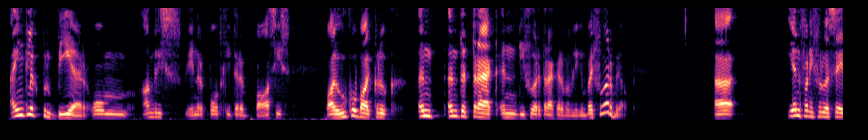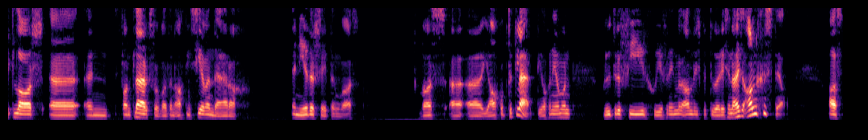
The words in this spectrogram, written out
eintlik probeer om Andries Hendrik Potgieter basies baie hoek op baie kroeg in in te trek in die Voortrekker Republiek. En byvoorbeeld uh een van die vroeë setelaars uh in van Klerksdorp wat in 1837 'n nedersetting was was uh uh Jakob de Klerk, deelgeneem aan Bloedrivier, goeie vriend met Andries Pretorius en hy is aangestel as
